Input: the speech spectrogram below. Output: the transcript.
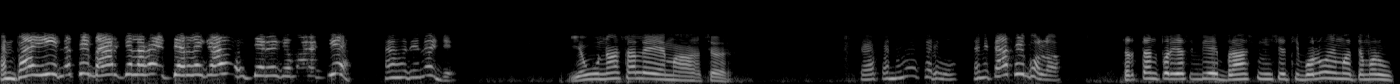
પણ ભાઈ ઈ નથી બહાર ગયેલા હોય અત્યારે લઈ આવે અત્યારે કે મારે જે હા સુધી ન જે એવું ના ચાલે એમાં સર તો પણ શું કરવું? તમે ત્યાંથી બોલો? સરતાનપર એસબીઆઈ બ્રાન્ચ નીચેથી બોલો એમાં તમારું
